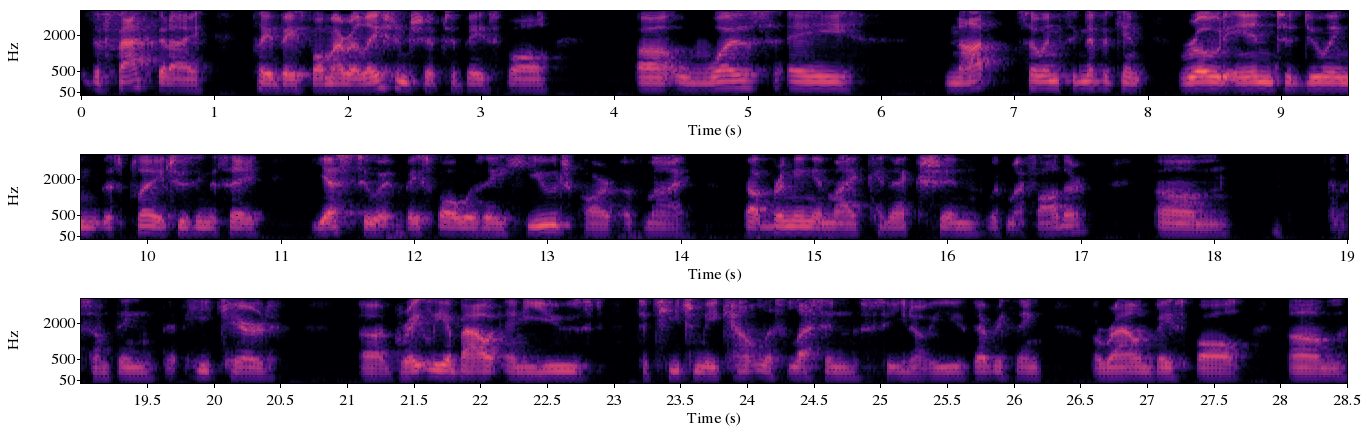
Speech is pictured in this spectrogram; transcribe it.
the fact that I played baseball, my relationship to baseball, uh, was a not so insignificant road into doing this play, choosing to say yes to it. Baseball was a huge part of my upbringing and my connection with my father. Um, it was something that he cared uh, greatly about, and he used to teach me countless lessons. You know, he used everything around baseball. Um,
